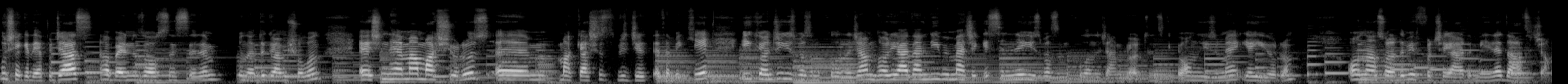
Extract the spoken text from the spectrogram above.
bu şekilde yapacağız. Haberiniz olsun istedim. Bunları da görmüş olun. Ee, şimdi hemen başlıyoruz. Ee, makyajsız bir ciltle tabii ki. İlk önce yüz bazımı kullanacağım. L'Oreal'den Liebe Magic isimli yüz bazımı kullanacağım gördüğünüz gibi. Onu yüzüme yayıyorum. Ondan sonra da bir fırça yardımıyla dağıtacağım.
